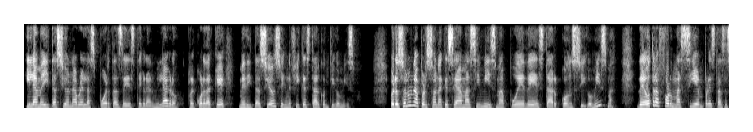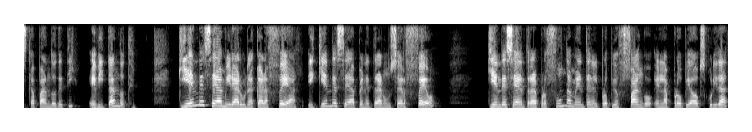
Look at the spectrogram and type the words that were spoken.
Y la meditación abre las puertas de este gran milagro. Recuerda que meditación significa estar contigo mismo. Pero solo una persona que se ama a sí misma puede estar consigo misma. De otra forma, siempre estás escapando de ti, evitándote. ¿Quién desea mirar una cara fea y quién desea penetrar un ser feo? ¿Quién desea entrar profundamente en el propio fango, en la propia obscuridad?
